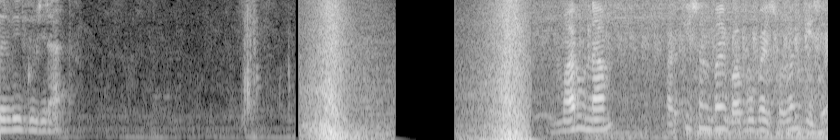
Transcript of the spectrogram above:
ગરવી ગુજરાત. મારું નામ હરકિશનભાઈ બાબુભાઈ સોલંકી છે.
